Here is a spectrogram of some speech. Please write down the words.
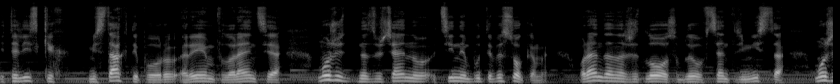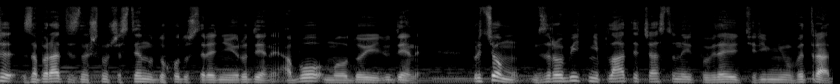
італійських містах, типу Рим, Флоренція, можуть надзвичайно ціни бути високими. Оренда на житло, особливо в центрі міста, може забирати значну частину доходу середньої родини або молодої людини. При цьому заробітні плати часто не відповідають рівню витрат.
